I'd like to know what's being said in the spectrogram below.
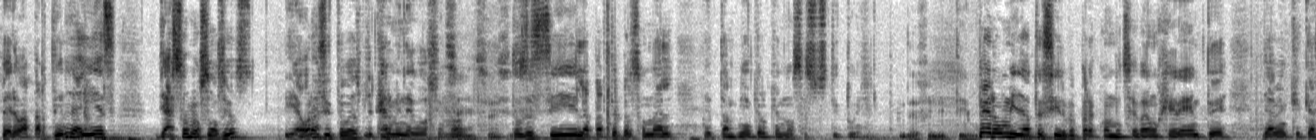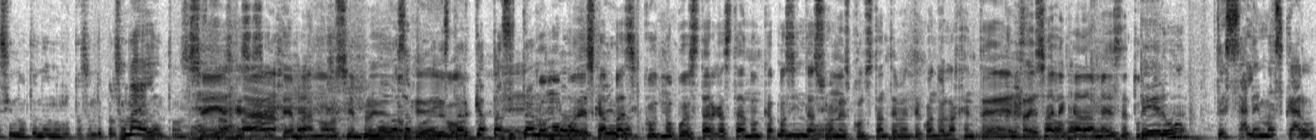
Pero a partir de ahí es, ya somos socios y ahora sí te voy a explicar mi negocio, ¿no? Entonces sí, la parte personal eh, también creo que no se sustituye. Definitivo. Pero un video te sirve para cuando se va un gerente, ya ven que casi no tenemos rotación de personal, entonces... Sí, es que ese es el tema, ¿no? Siempre no vas a poder estar capacitando. ¿Cómo puedes capacitar? No puedes estar gastando en capacitaciones constantemente cuando la gente entra y sale cada mes de tu... Pero te sale más caro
